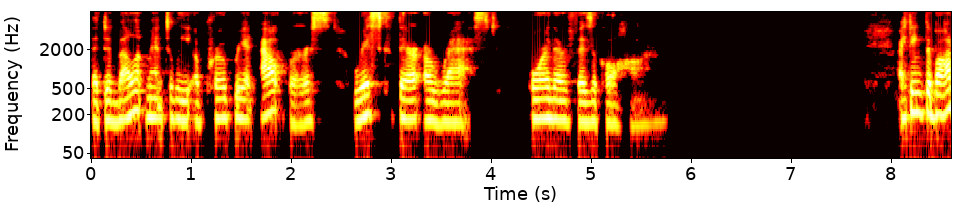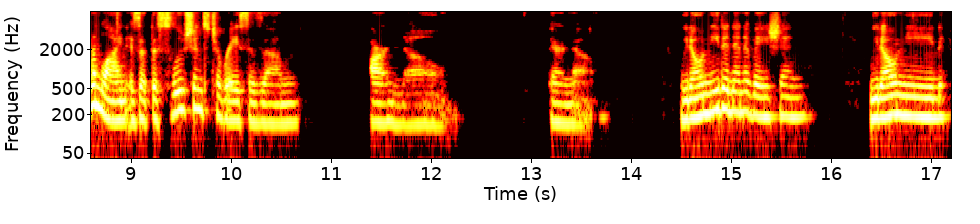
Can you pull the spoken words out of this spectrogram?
that developmentally appropriate outbursts risk their arrest or their physical harm. I think the bottom line is that the solutions to racism are known. They're known. We don't need an innovation. We don't need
